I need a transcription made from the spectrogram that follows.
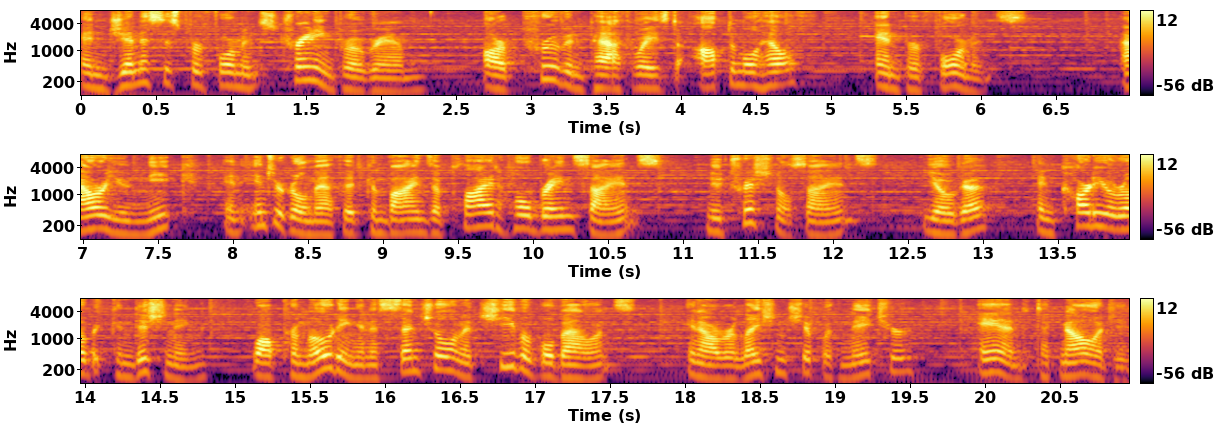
and Genesis Performance training program are proven pathways to optimal health and performance. Our unique and integral method combines applied whole brain science, nutritional science, yoga, and cardio-aerobic conditioning while promoting an essential and achievable balance in our relationship with nature and technology.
